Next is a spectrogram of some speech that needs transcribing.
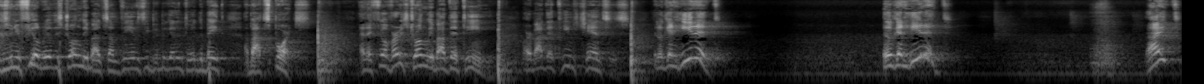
Because when you feel really strongly about something, you see people get into a debate about sports, and they feel very strongly about their team or about their team's chances. It'll get heated. It'll get heated. Right?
